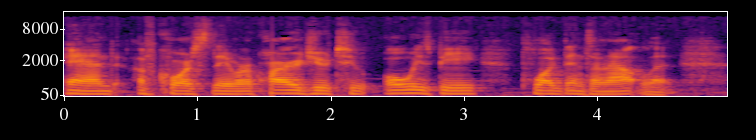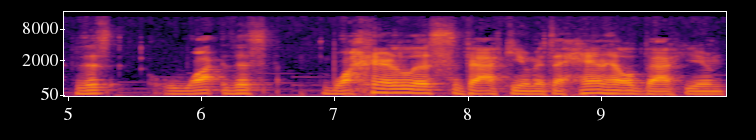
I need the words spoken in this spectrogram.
and of course, they required you to always be plugged into an outlet. This what this wireless vacuum, it's a handheld vacuum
